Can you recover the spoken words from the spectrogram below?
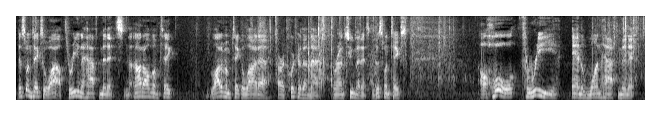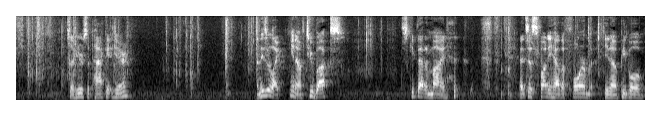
This one takes a while, three and a half minutes. Not all of them take. A lot of them take a lot uh, are quicker than that, around two minutes. But this one takes a whole three and one half minute. So here's the packet here. And these are like, you know, two bucks. Just keep that in mind. it's just funny how the form, you know, people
